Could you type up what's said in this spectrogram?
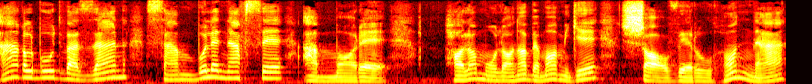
عقل بود و زن سمبل نفس اماره. حالا مولانا به ما میگه شاوروهن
